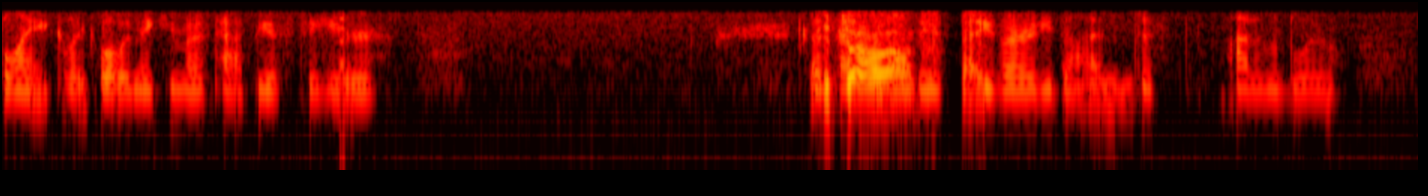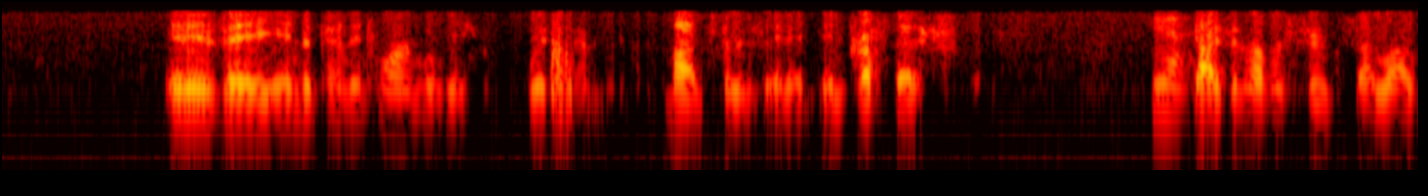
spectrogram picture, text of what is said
blank, like what would make you most happiest to hear? Aside It's, from all these that you've already done, just out of the blue. It is a independent horror movie with monsters in it in prosthetics. Yeah. Guys in rubber suits. I love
